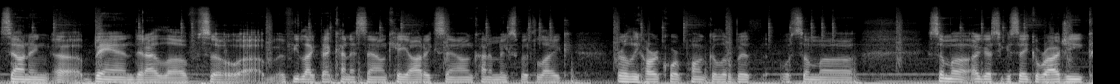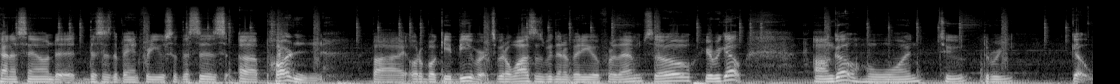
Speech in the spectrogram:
sounding uh, band that I love. So, um, if you like that kind of sound, chaotic sound, kind of mixed with like early hardcore punk, a little bit with some. Uh, some uh, I guess you could say garagey kind of sound. Uh, this is the band for you. So this is uh, Pardon by Otoboke Beaver. It's been a while since we've done a video for them, so here we go. On go. One, two, three, go.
